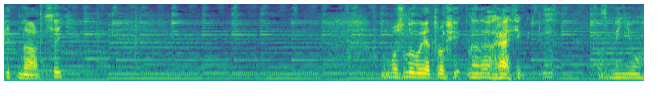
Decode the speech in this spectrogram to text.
П'ятнадцять. Можливо, я трохи на графік зміню.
